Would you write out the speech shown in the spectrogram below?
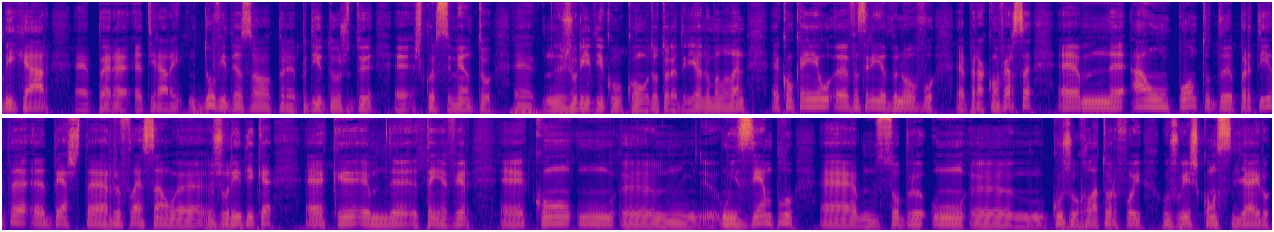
ligar para tirarem dúvidas ou para pedidos de esclarecimento jurídico com o Dr. Adriano Malalane, com quem eu avançaria de novo para a conversa. Há um ponto de partida desta reflexão jurídica que tem a ver com um, um exemplo sobre um cujo relator foi o juiz conselheiro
